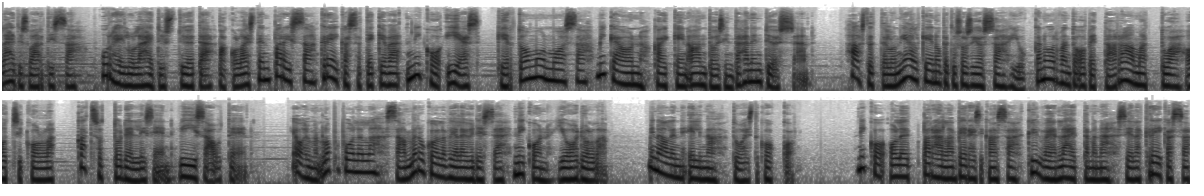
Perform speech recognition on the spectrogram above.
lähetysvartissa urheilulähetystyötä pakolaisten parissa Kreikassa tekevä Niko Ies kertoo muun muassa, mikä on kaikkein antoisinta hänen työssään. Haastattelun jälkeen opetusosiossa Jukka Norvanto opettaa raamattua otsikolla Katso todelliseen viisauteen. Ja ohjelman loppupuolella saamme rukoilla vielä yhdessä Nikon johdolla. Minä olen Elina Tuohista Kokko. Niko, olet parhaillaan perheesi kanssa kylväjän lähettämänä siellä Kreikassa.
